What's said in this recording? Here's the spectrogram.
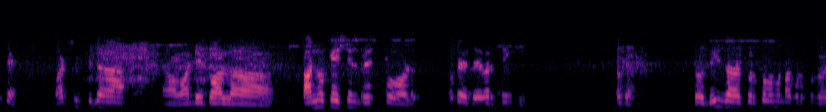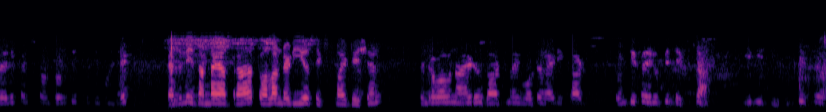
Okay. What should be the uh, what they call uh, convocation dress code? Okay, they were thinking. Okay. So these are Turkomamunda Kurukulo elephant stone 23 people dead. Ghazni Dandayatra, 1200 years exploitation. Chandrababu Naidu got my voter ID card, 25 rupees extra. EBC. This is uh,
